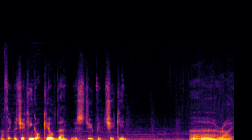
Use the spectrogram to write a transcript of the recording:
I think the chicken got killed then. The stupid chicken. Ah, right.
